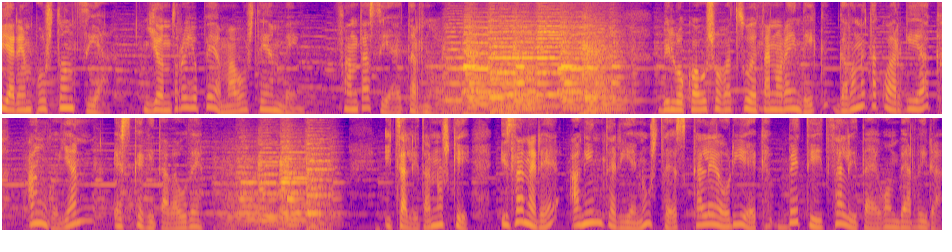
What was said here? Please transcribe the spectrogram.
Utopiaren postontzia, jontroiope amabostean behin, fantasia eterno. Bilboko auzo batzuetan oraindik gabonetako argiak angoian ezkegita daude. Itzalita noski, izan ere, agintarien ustez kale horiek beti itzalita egon behar dira.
